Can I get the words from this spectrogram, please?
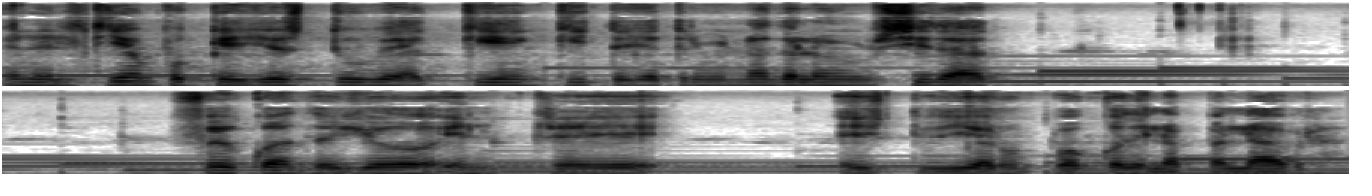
en el tiempo que yo estuve aquí en Quito, ya terminando la universidad, fue cuando yo entré a estudiar un poco de la palabra.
